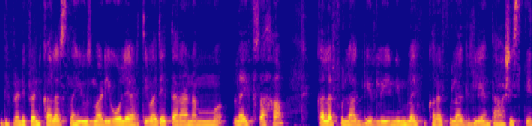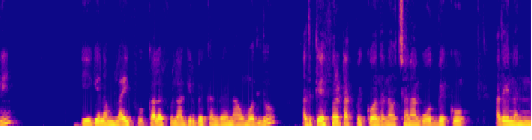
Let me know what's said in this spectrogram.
ಡಿಫ್ರೆಂಟ್ ಡಿಫ್ರೆಂಟ್ ಕಲರ್ಸ್ನ ಯೂಸ್ ಮಾಡಿ ಹೋಳಿ ಆಡ್ತೀವಿ, ಅದೇ ಥರ ನಮ್ಮ ಲೈಫ್ ಸಹ ಕಲರ್ಫುಲ್ ಆಗಿರಲಿ ನಿಮ್ಮ ಲೈಫ್ ಕಲರ್ಫುಲ್ ಆಗಿರಲಿ ಅಂತ ಆಶಿಸ್ತೀನಿ. ಹೀಗೆ ನಮ್ಮ ಲೈಫು ಕಲರ್ಫುಲ್ ಆಗಿರಬೇಕಂದ್ರೆ ನಾವು ಮೊದಲು ಅದಕ್ಕೆ ಎಫರ್ಟ್ ಹಾಕಬೇಕು, ಅಂದರೆ ನಾವು ಚೆನ್ನಾಗಿ ಓದಬೇಕು. ಅದೇ ನನ್ನ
